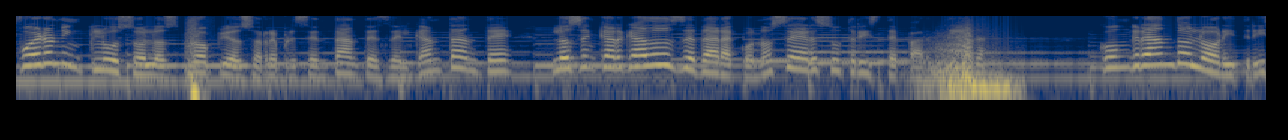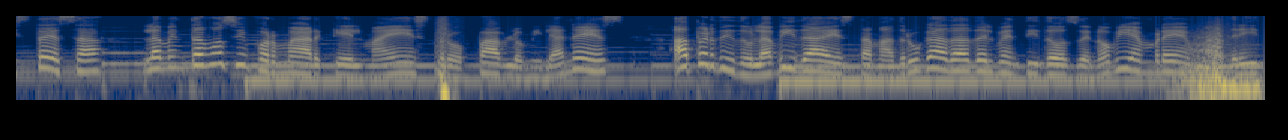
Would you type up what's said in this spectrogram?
Fueron incluso los propios representantes del cantante los encargados de dar a conocer su triste partida. Con gran dolor y tristeza, lamentamos informar que el maestro Pablo Milanés ha perdido la vida esta madrugada del 22 de noviembre en Madrid.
